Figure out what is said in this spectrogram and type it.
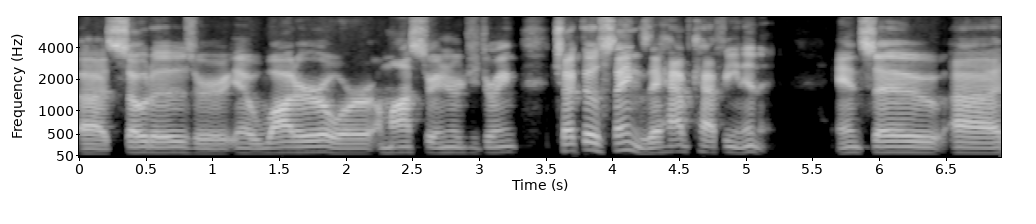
uh, sodas or you know water or a Monster Energy drink, check those things. They have caffeine in it, and so uh,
